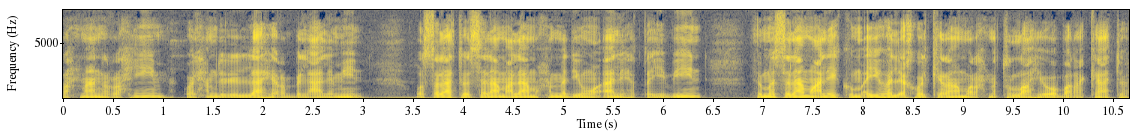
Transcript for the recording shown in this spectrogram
الرحمن الرحيم والحمد لله رب العالمين والصلاة والسلام على محمد وآله الطيبين. ثم السلام عليكم أيها الإخوة الكرام ورحمة الله وبركاته.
